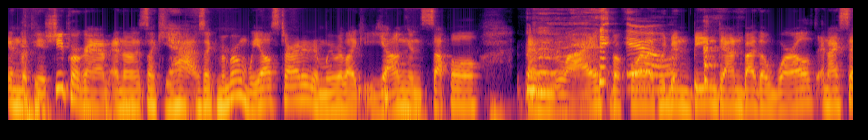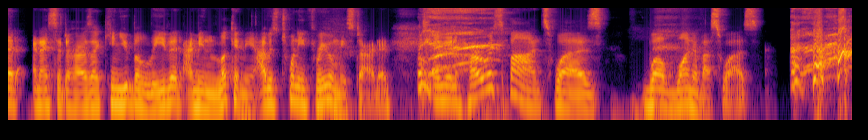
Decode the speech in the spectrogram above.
in the PhD program. And I was like, yeah, I was like, remember when we all started and we were like young and supple and live before like we'd been beaten down by the world? And I said, and I said to her, I was like, can you believe it? I mean, look at me. I was 23 when we started, and then her response was, well, one of us was.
